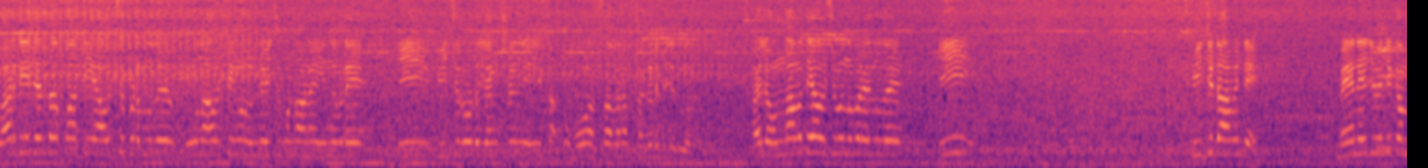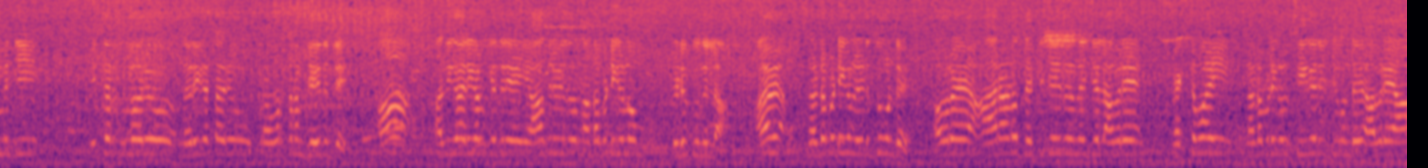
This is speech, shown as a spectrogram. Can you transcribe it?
ഭാരതീയ ജനതാ പാർട്ടി ആവശ്യപ്പെടുന്നത് മൂന്ന് ആവശ്യങ്ങൾ ഉന്നയിച്ചുകൊണ്ടാണ് ഇന്നിവിടെ ഈ ബീച്ച് റോഡ് ജംഗ്ഷനിൽ ഈ ഉപവാസ സമരം സംഘടിപ്പിച്ചിട്ടുള്ളത്. അതിൽ ഒന്നാമത്തെ ആവശ്യമെന്ന് പറയുന്നത് ഈ പീച്ച് ഡാമിന്റെ മാനേജ്മെന്റ് കമ്മിറ്റി ഇത്തരത്തിലുള്ള ഒരു നെറികെട്ട ഒരു പ്രവർത്തനം ചെയ്തിട്ട് ആ അധികാരികൾക്കെതിരെ യാതൊരുവിധ നടപടികളും എടുക്കുന്നില്ല. ആ നടപടികൾ എടുത്തുകൊണ്ട് അവരെ ആരാണോ തെറ്റ് ചെയ്തതെന്ന് വെച്ചാൽ അവരെ വ്യക്തമായി നടപടികൾ സ്വീകരിച്ചുകൊണ്ട് അവരെ ആ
